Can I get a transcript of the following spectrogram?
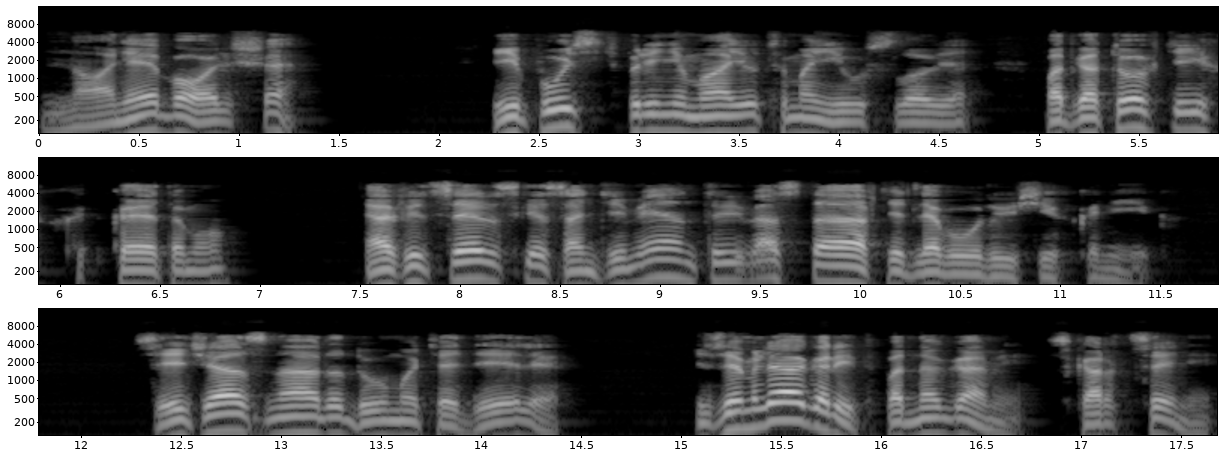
Но не больше и пусть принимают мои условия. Подготовьте их к этому. Офицерские сантименты оставьте для будущих книг. Сейчас надо думать о деле. Земля горит под ногами, Скорцени.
